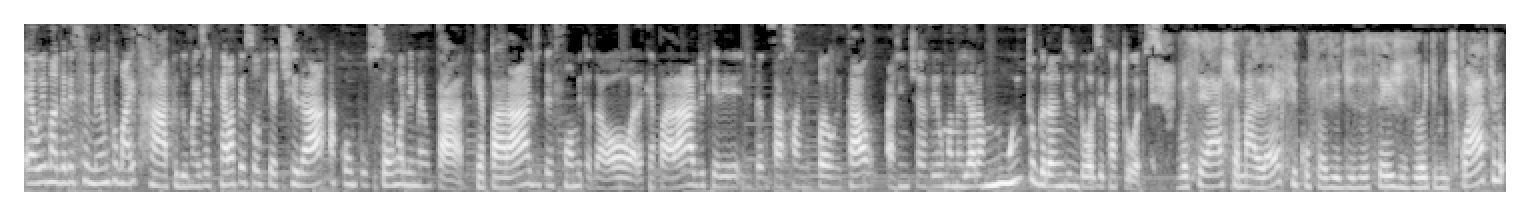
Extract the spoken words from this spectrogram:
é o emagrecimento mais rápido, mas aquela pessoa que quer tirar a compulsão alimentar, quer parar de ter fome toda hora, quer parar de querer de pensar só em pão e tal, a gente já vê uma melhora muito grande em 12 e 14. Você acha maléfico fazer 16, 18, 24?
